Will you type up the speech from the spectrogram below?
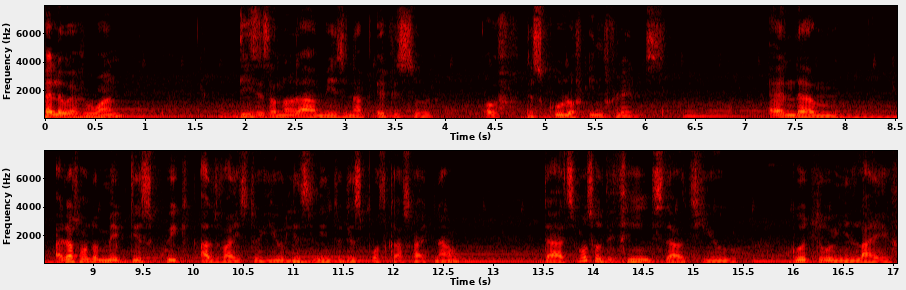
Hello, everyone. This is another amazing episode of the School of Influence, and um, I just want to make this quick advice to you listening to this podcast right now that most of the things that you go through in life,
